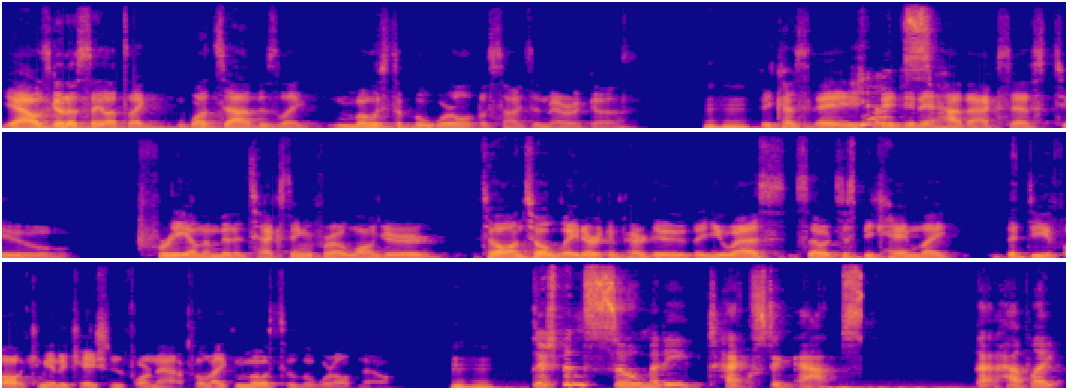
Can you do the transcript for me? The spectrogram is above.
Yeah, I was gonna say that's like WhatsApp is like most of the world besides America hmm because they they didn't have access to free unlimited texting for a longer till until later compared to the US. So it just became like the default communication format for like most of the world now. Hmm There's been so many texting apps that have like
